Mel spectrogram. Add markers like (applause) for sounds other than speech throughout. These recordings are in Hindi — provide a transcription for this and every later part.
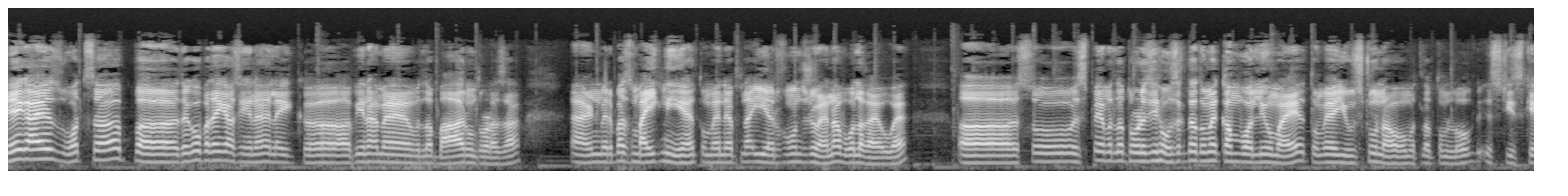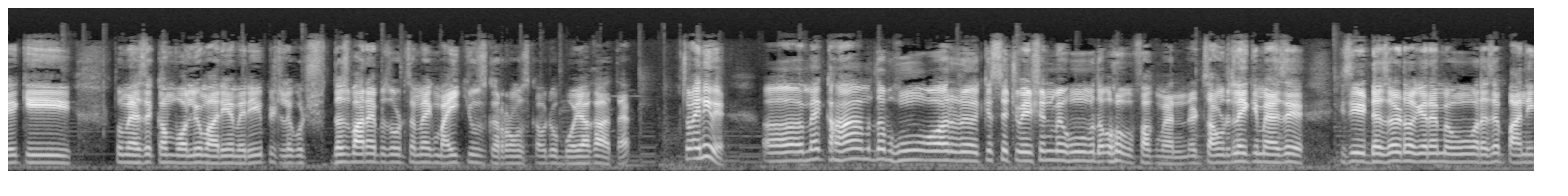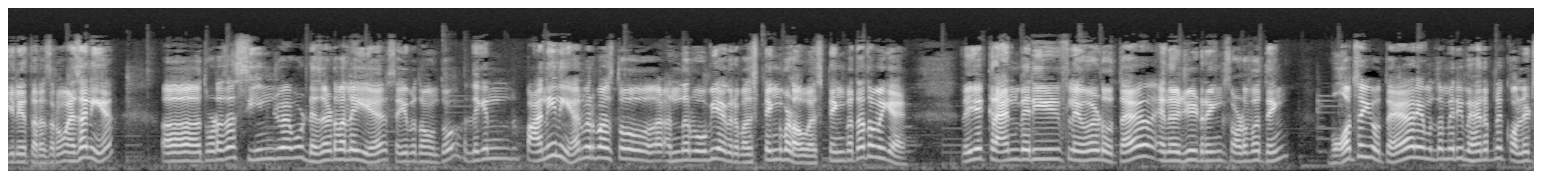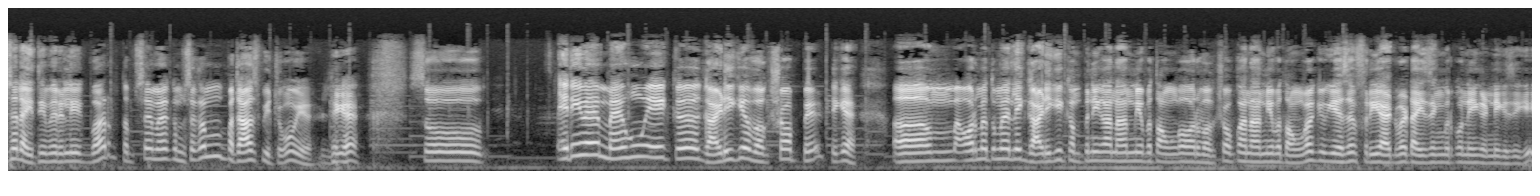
हे गाइस व्हाट्सअप देखो पता है क्या सीन है? लाइक अभी ना मैं मतलब बाहर हूँ थोड़ा सा एंड मेरे पास माइक नहीं है तो मैंने अपना ईयरफोन्स जो है ना वो लगाया हुआ है। सो uh, इस पर मतलब थोड़ी सी हो सकता है तुम्हें कम वॉल्यूम आए तुम्हें यूज़ टू ना हो मतलब तुम लोग इस चीज़ के कि तुम्हें ऐसे कम वॉल्यूम आ रही है मेरी। पिछले कुछ दस बारह एपिसोड से मैं एक माइक यूज़ कर रहा हूँ उसका जो बोया का आता है। So so, any anyway, Uh, मैं कहाँ मतलब हूँ और किस सिचुएशन में हूँ? मतलब ओह fuck man it sound like कि मैं ऐसे किसी डेजर्ट वगैरह में हूँ और ऐसे पानी के लिए तरस रहा हूँ। ऐसा नहीं है। uh, थोड़ा सा सीन जो है वो डेजर्ट वाला ही है सही बताऊँ तो। लेकिन पानी नहीं है मेरे पास तो अंदर वो भी है मेरे पास स्टिंग बड़ा हुआ है। स्टिंग पता तो मैं क्या है? देखिए क्रैनबेरी फ्लेवर्ड होता है energy drink sort of a thing बहुत सही होता है यार ये मतलब मेरी बहन अपने कॉलेज से लाई थी मेरे लिए एक बार। तब से मैं कम से कम पचास पी चुका हूँ ये ठीक है? सो so, एनी anyway, मैं हूँ एक गाड़ी के वर्कशॉप पे ठीक है? और मैं तुम्हें लाइक गाड़ी की कंपनी का नाम नहीं बताऊँगा और वर्कशॉप का नाम नहीं बताऊँगा क्योंकि ऐसे फ्री एडवर्टाइजिंग मेरे को नहीं करनी किसी की।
